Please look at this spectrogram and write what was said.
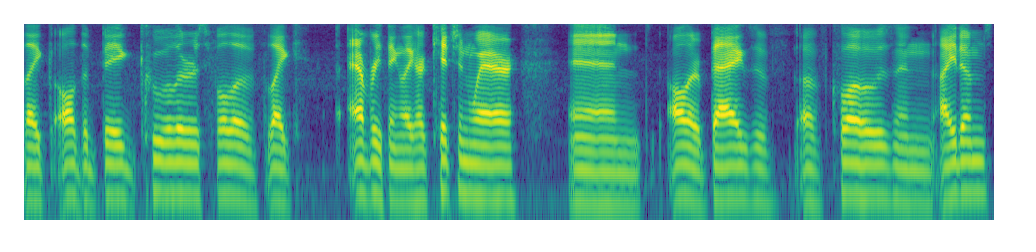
like all the big coolers full of like everything like our kitchenware and all our bags of, of clothes and items.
